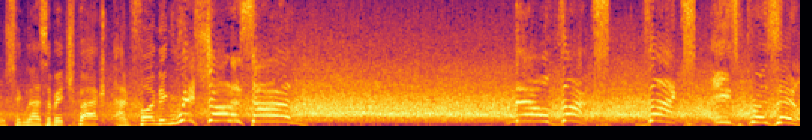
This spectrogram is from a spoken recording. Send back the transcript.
Forcing Lazovic back and finding Richarlison! Now that, that is Brazil.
